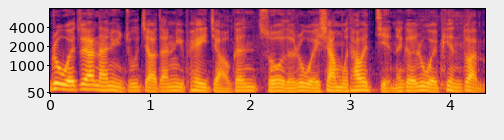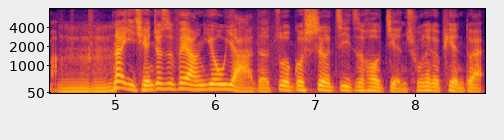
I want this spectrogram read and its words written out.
入围最佳男女主角、男女配角跟所有的入围项目，他会剪那个入围片段嘛。嗯那以前就是非常优雅的做过设计之后剪出那个片段，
